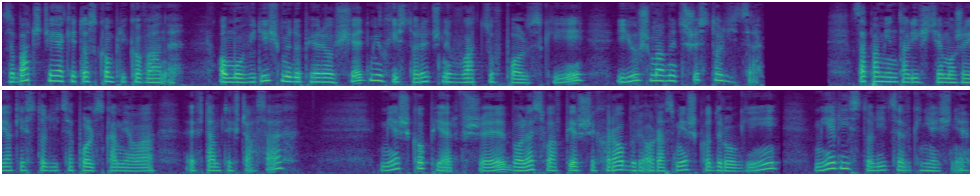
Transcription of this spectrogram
Zobaczcie, jakie to skomplikowane. Omówiliśmy dopiero siedmiu historycznych władców Polski i już mamy trzy stolice. Zapamiętaliście może, jakie stolice Polska miała w tamtych czasach? Mieszko I, Bolesław I Chrobry oraz Mieszko II mieli stolicę w Gnieźnie.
